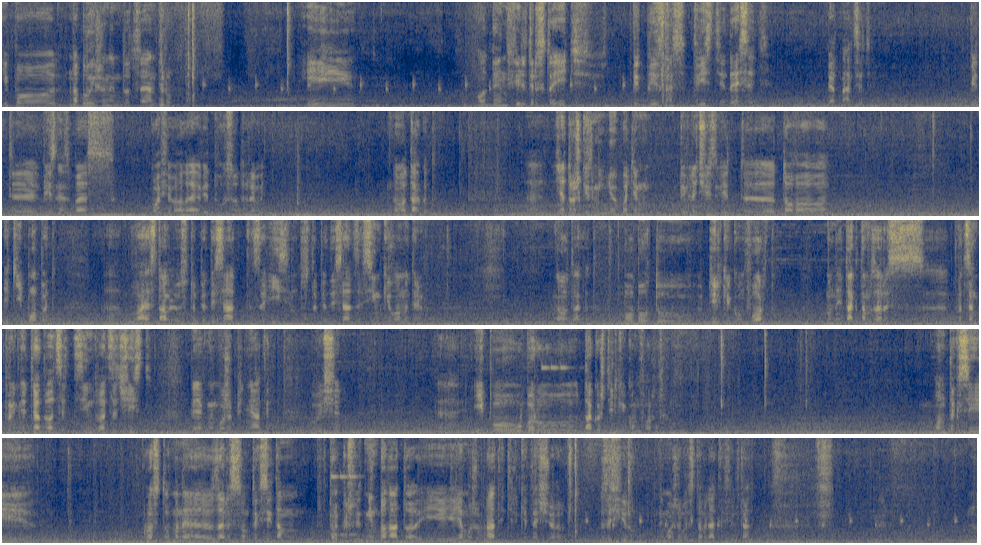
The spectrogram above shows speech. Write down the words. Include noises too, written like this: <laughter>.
і по наближеним до центру. І один фільтр стоїть під бізнес 210 15. Під е, бізнес без кофів, але від 200 гривень. Ну, отак от. Е, Я трошки змінюю, потім дивлячись від е, того, який попит. Буває ставлю 150 за 8, 150 за 7 кілометрів. Ну отак от. По болту тільки комфорт. У мене і так там зараз е, процент прийняття 27-26, ніяк не можу підняти вище. Е, І по Uber також тільки комфорт. Он таксі. Просто в мене зараз он таксі там також відмін багато, і я можу брати тільки те, що з ефіру. Не можу виставляти фільтра.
